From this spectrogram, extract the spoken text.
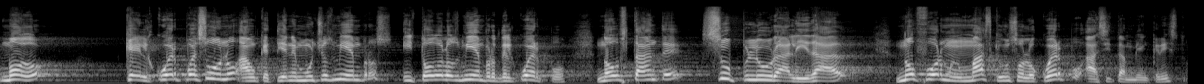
modo que el cuerpo es uno, aunque tiene muchos miembros, y todos los miembros del cuerpo, no obstante su pluralidad, no forman más que un solo cuerpo, así también Cristo.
